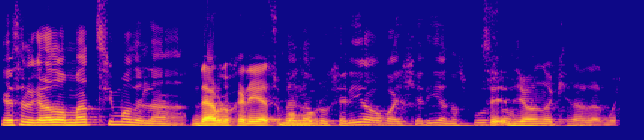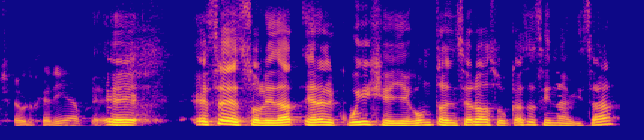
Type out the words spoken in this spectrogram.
Es el grado máximo de la... De la brujería, supongo. De la brujería o baijería, nos puso. yo no quiero hablar mucho de brujería. Eh, ese de Soledad era el cuije. Llegó un tancero a su casa sin avisar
